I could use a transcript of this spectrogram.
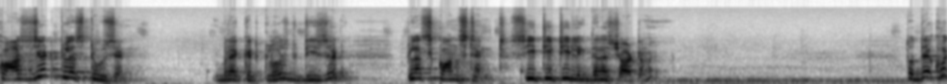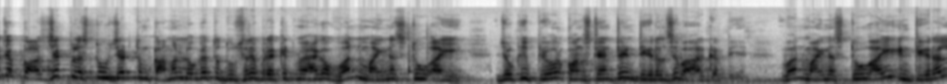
cos z plus two z bracket close d z plus constant c t t लिख देना शॉर्ट में तो देखो जब cos z plus two z तुम कॉमन लोगे तो दूसरे ब्रैकेट में आएगा वन माइनस टू आई जो कि प्योर कॉन्स्टेंट है इंटीग्रल से बाहर कर दिए one minus two i integral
